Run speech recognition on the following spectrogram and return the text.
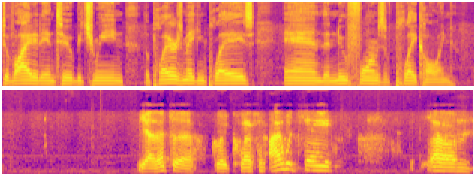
divide it into between the players making plays and the new forms of play calling? Yeah, that's a great question. I would say, um,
